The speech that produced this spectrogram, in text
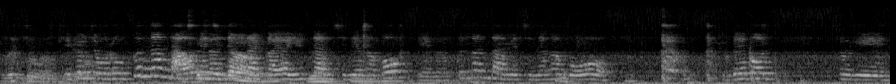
개별적으로 개별적으로 끝난 다음에 끝난 진행을 다음에. 할까요? 일단 진행하고, 예, 그럼 끝난 다음에 진행하고, 매번 저기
